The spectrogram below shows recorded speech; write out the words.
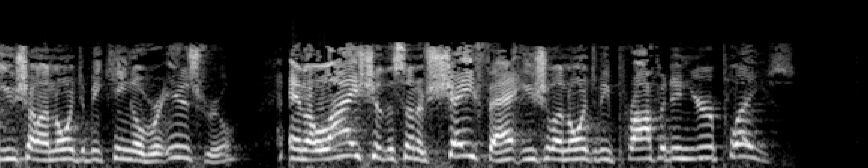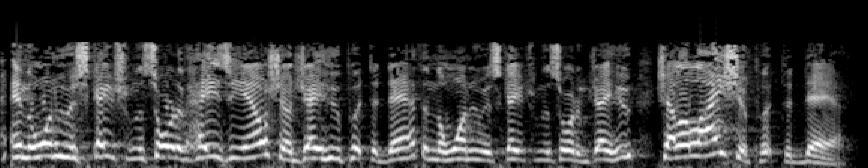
you shall anoint to be king over Israel. And Elisha, the son of Shaphat, you shall anoint to be prophet in your place. And the one who escapes from the sword of Hazael shall Jehu put to death, and the one who escapes from the sword of Jehu shall Elisha put to death.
